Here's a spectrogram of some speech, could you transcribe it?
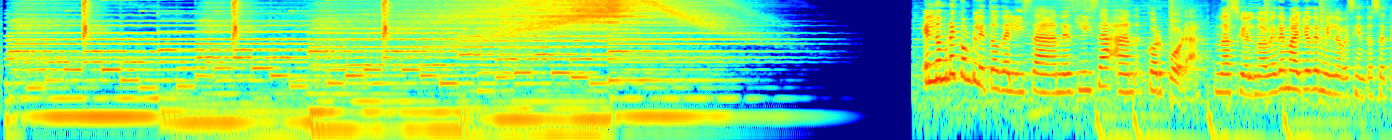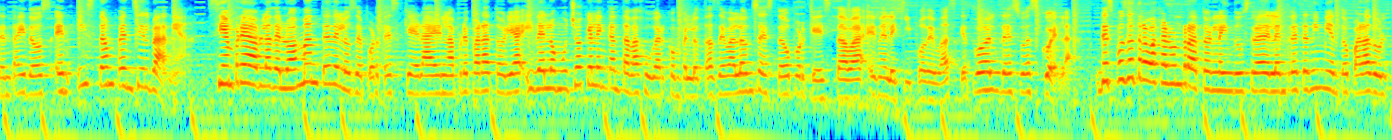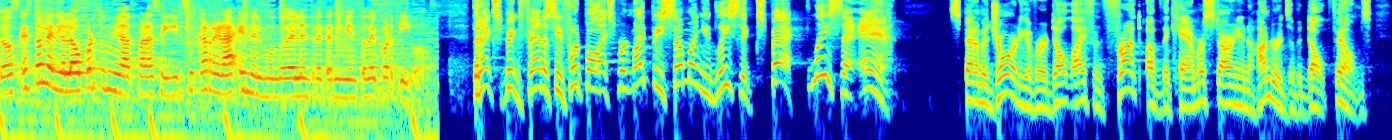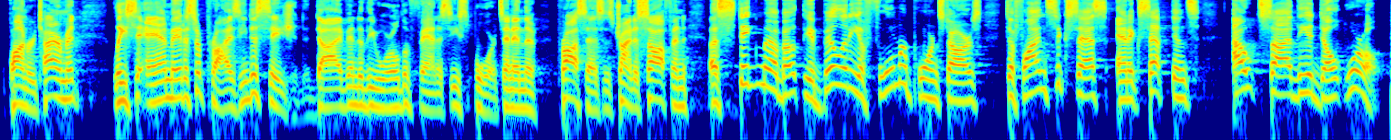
El nombre completo de Lisa Ann es Lisa Ann Corpora. Nació el 9 de mayo de 1972 en Easton, Pensilvania. Siempre habla de lo amante de los deportes que era en la preparatoria y de lo mucho que le encantaba jugar con pelotas de baloncesto porque estaba en el equipo de básquetbol de su escuela. Después de trabajar un rato en la industria del entretenimiento para adultos, esto le dio la oportunidad para seguir su carrera en el mundo del entretenimiento deportivo. The next big fantasy football expert might be someone you'd least expect, Lisa Ann. Spent a majority of her adult life in front of the camera, starring in hundreds of adult films. Upon retirement, Lisa Ann made a surprising decision to dive into the world of fantasy sports, and in the process is trying to soften a stigma about the ability of former porn stars to find success and acceptance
